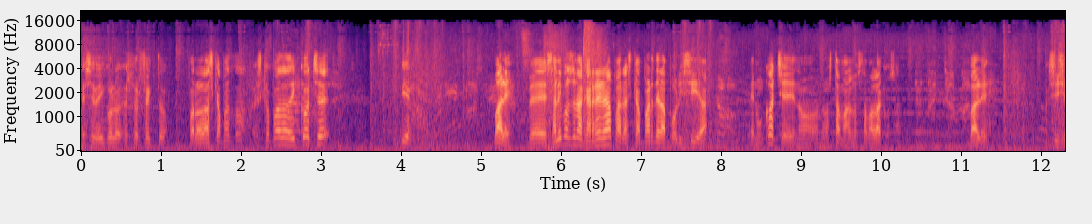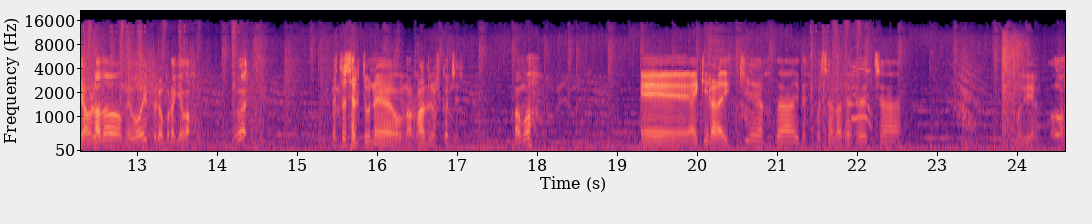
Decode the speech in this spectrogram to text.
Ese vehículo es perfecto. Para la escapada, escapada del coche. Bien. Vale, eh, salimos de una carrera para escapar de la policía en un coche. No, no está mal, no está mal la cosa. Vale. Sí, sí, a un lado me voy, pero por aquí abajo. Esto es el túnel normal de los coches. Vamos. Eh, hay que ir a la izquierda y después a la derecha. Muy bien. Oh.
